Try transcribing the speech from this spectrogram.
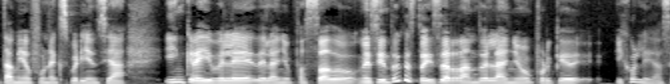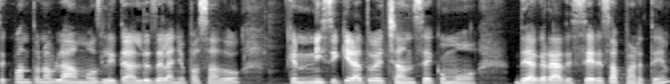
También fue una experiencia increíble del año pasado. Me siento que estoy cerrando el año porque, híjole, hace cuánto no hablábamos, literal desde el año pasado, que ni siquiera tuve chance como de agradecer esa parte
